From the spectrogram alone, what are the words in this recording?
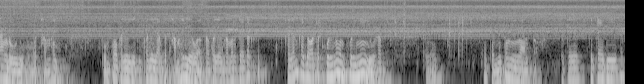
นั่งดูอยู่ผมก็ทำให้ ผมก็พยายามพยายามจะทำให้เร็วอะครับพยายามทำให้แกก็ขยันขยอจะคุยนู่นคุยนี่อยู่ครับเพราะผมนี่ต้องมีงานต่อแต่แกแกใจดีครับ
